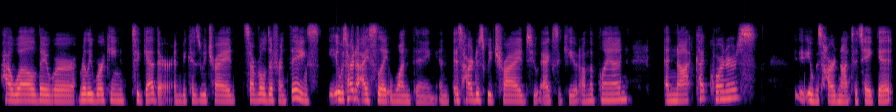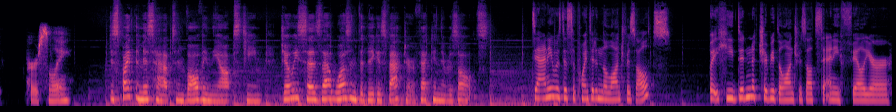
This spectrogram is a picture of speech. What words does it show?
how well they were really working together. And because we tried several different things, it was hard to isolate one thing. And as hard as we tried to execute on the plan and not cut corners, it was hard not to take it personally. Despite the mishaps involving the ops team, Joey says that wasn't the biggest factor affecting the results. Danny was disappointed in the launch results, but he didn't attribute the launch results to any failure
